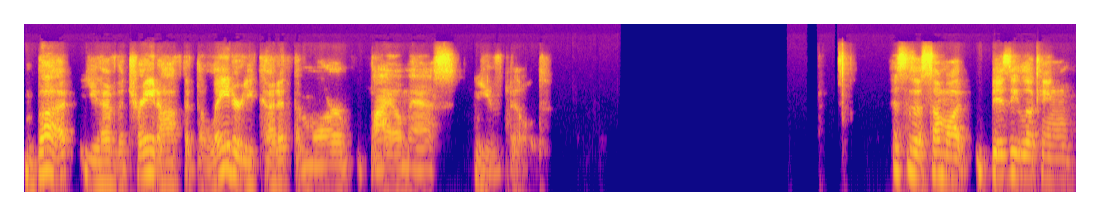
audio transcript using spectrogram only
But you have the trade off that the later you cut it, the more biomass you've built. This is a somewhat busy looking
